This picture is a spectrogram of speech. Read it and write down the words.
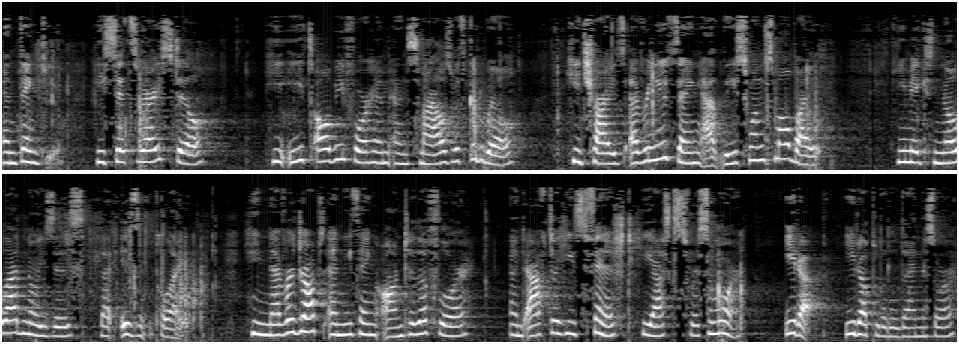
and thank you. He sits very still. He eats all before him and smiles with goodwill. He tries every new thing, at least one small bite. He makes no loud noises that isn't polite. He never drops anything onto the floor, and after he's finished, he asks for some more. Eat up, eat up, little dinosaur.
